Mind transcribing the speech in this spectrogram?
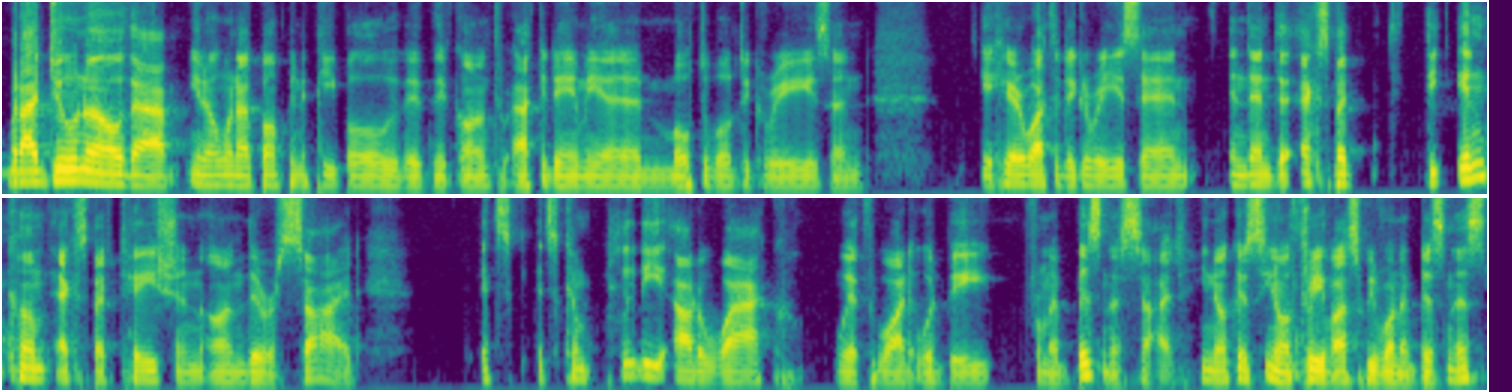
but i do know that you know when i bump into people they, they've gone through academia and multiple degrees and you hear what the degree is in and then the expect the income expectation on their side it's it's completely out of whack with what it would be from a business side you know because you know three of us we run a business.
